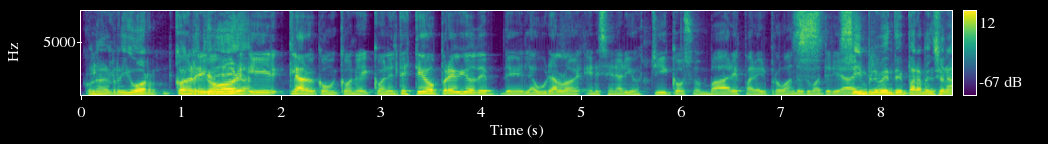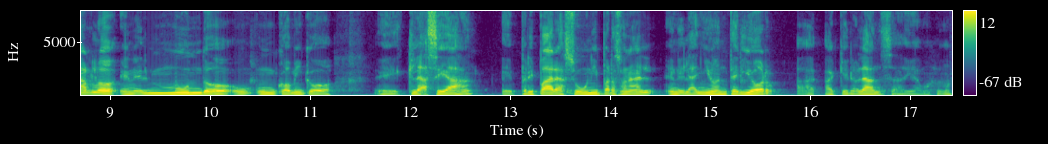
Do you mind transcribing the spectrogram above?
con el rigor. con el rigor y, claro, con, con el, con el testeo previo de, de elaborarlo en escenarios chicos o en bares para ir probando tu material. Simplemente para mencionarlo, en el mundo, un, un cómico eh, clase A eh, prepara su unipersonal en el año anterior a, a que lo lanza, digamos, ¿no?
